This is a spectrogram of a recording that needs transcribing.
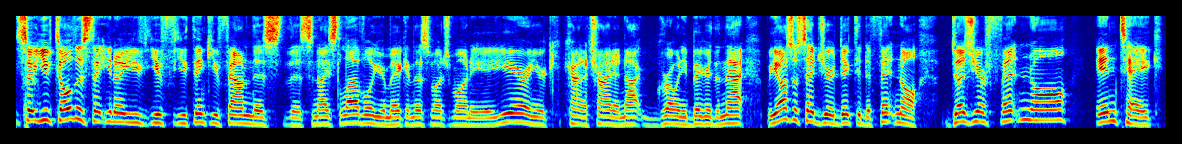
So you've told us that you know you you you think you found this this nice level. You're making this much money a year, and you're kind of trying to not grow any bigger than that. But you also said you're addicted to fentanyl. Does your fentanyl intake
